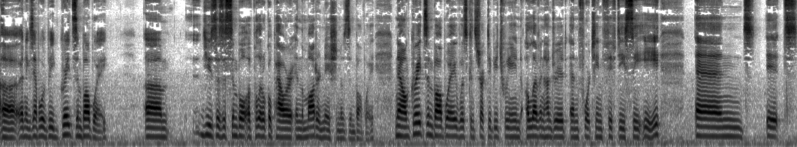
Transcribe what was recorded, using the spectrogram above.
uh, an example would be Great Zimbabwe. Um, used as a symbol of political power in the modern nation of Zimbabwe. Now, Great Zimbabwe was constructed between 1100 and 1450 CE, and it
